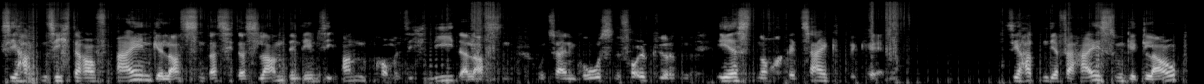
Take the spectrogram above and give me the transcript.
Sie hatten sich darauf eingelassen, dass sie das Land, in dem sie ankommen, sich niederlassen und zu einem großen Volk würden, erst noch gezeigt bekämen. Sie hatten der Verheißung geglaubt,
